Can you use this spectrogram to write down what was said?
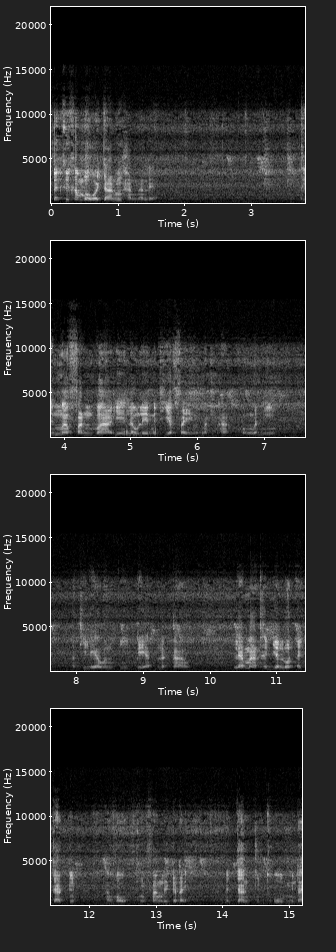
แต่คือคำบอกอาจารย์มังหันนั่นแหละ ถึงมาฟันว่า เอ๊ะเราเลยมาเทียบใส่วันพระของวันนี้อทิตย์แล้วมันมีแปดและเก้าและมาทะเบียนรถอาจารย์จุดเอาบอกให้ฟังเลยก็ได้อาจารย์จุดทูบไม่ได้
